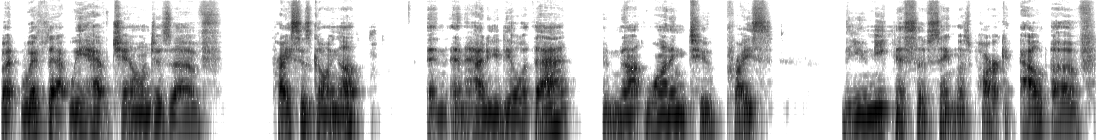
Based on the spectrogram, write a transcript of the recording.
but with that we have challenges of prices going up and and how do you deal with that not wanting to price the uniqueness of St. Louis Park out of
